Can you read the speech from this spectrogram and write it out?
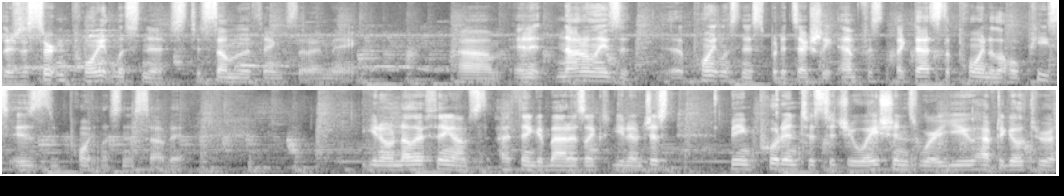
There's a certain pointlessness to some of the things that I make. Um, and it not only is it a pointlessness, but it's actually emphasis. Like that's the point of the whole piece is the pointlessness of it. You know, another thing I'm, I think about is like you know just being put into situations where you have to go through a,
